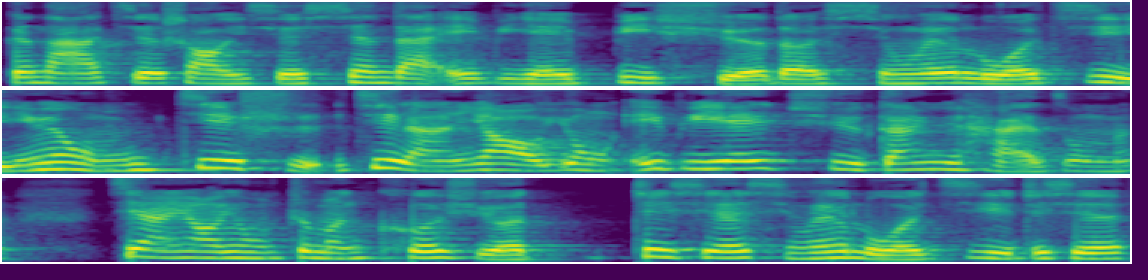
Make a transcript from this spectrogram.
跟大家介绍一些现代 ABA 必学的行为逻辑，因为我们即使既然要用 ABA 去干预孩子，我们既然要用这门科学，这些行为逻辑，这些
